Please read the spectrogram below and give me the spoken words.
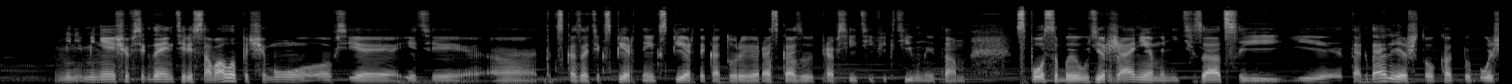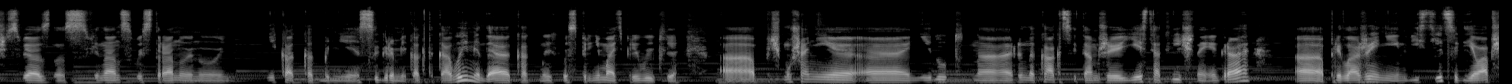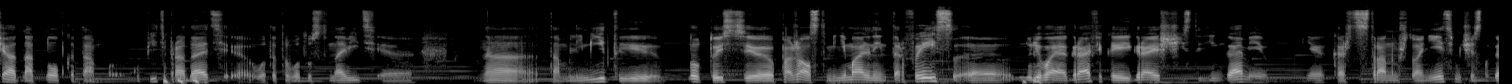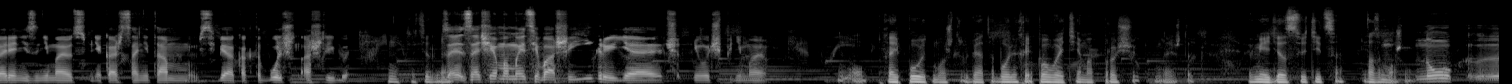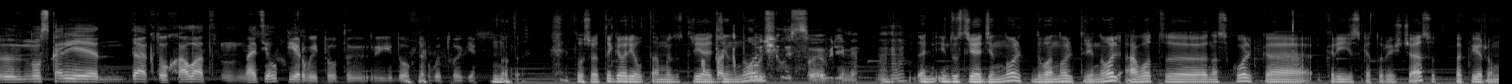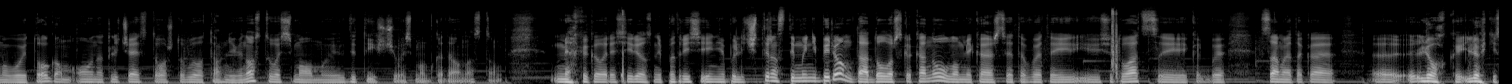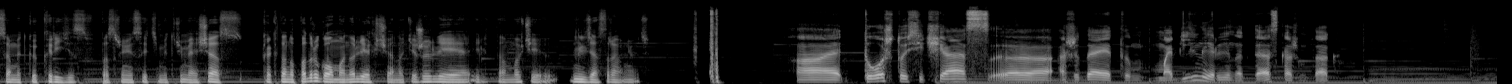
меня еще всегда интересовало, почему все эти, а, так сказать, экспертные эксперты, которые рассказывают про все эти эффективные там способы удержания, монетизации и так далее, что как бы больше связано с финансовой стороной, но никак как бы не с играми как таковыми, да, как мы их воспринимать привыкли. А почему же они а, не идут на рынок акций? Там же есть отличная игра, а, приложение инвестиций, где вообще одна кнопка там купить, продать, э, вот это вот установить а, там лимит и ну, то есть, пожалуйста, минимальный интерфейс, нулевая графика, играешь чисто деньгами, мне кажется странным, что они этим, честно говоря, не занимаются. Мне кажется, они там себя как-то больше нашли бы. Ну, кстати, да. За- зачем им эти ваши игры, я что-то не очень понимаю. Ну, хайпуют, может, ребята, более хайповая тема, проще, знаешь, так в медиа светиться, возможно. Ну, э, ну, скорее, да, кто халат надел первый, тот и, и доктор в итоге. Ну да. Слушай, а ты говорил, там индустрия А так 1.0. получилось в свое время. Индустрия 1.0, 2.0, 3.0, а вот э, насколько кризис, который сейчас, вот, по первым его итогам, он отличается от того, что было там в 98-м и в 2008 когда у нас там, мягко говоря, серьезные потрясения были. 14 мы не берем, да, доллар скаканул, но мне кажется, это в этой ситуации как бы самая такая легкий, легкий самый такой кризис по сравнению с этими тремя. Сейчас как-то оно по-другому, оно легче, оно тяжелее, или там вообще нельзя сравнивать. А, то, что сейчас э, ожидает мобильный рынок, да, скажем так,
